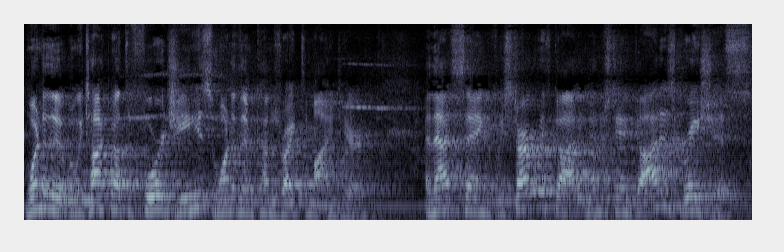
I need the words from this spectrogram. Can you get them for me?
One of the, when we talk about the four G's, one of them comes right to mind here. And that's saying if we start with God and we understand God is gracious,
